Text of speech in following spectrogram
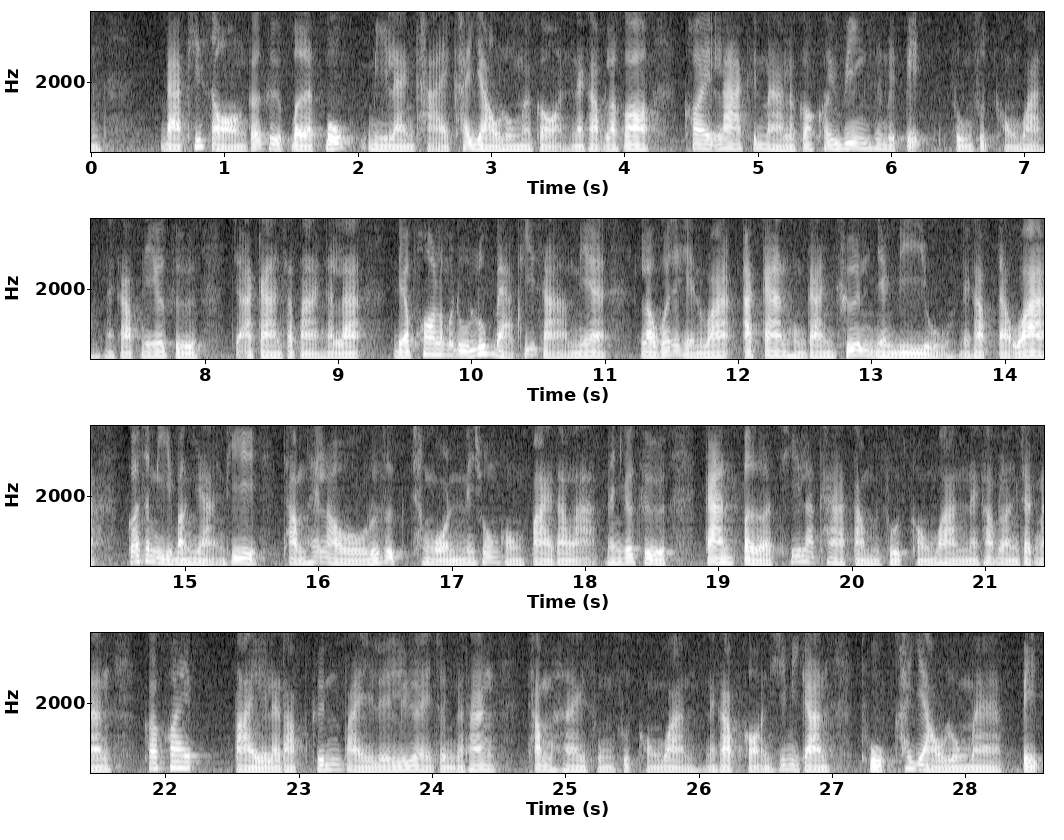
แบบที่ 2 ก็คือเปิดปุ๊บมีแรงขายเขย่าลงมาก่อนนะครับแล้วก็ ค่อยลากขึ้นมาแล้วก็ค่อยวิ่งขึ้นไปปิดสูงสุดของวันนะครับนี่ก็คือจะอาการจะต่างกันละ เดี๋ยวพอเรามาดูรูปแบบที่3เนี่ยเราก็จะเห็นว่าอาการของการขึ้นยังดีอยู่นะครับแต่ว่าก็จะมีบางอย่างที่ทำให้เรารู้สึกชงนในช่วงของปลายตลาด นั่นก็คือการเปิดที่ราคาต่ำสุดของวันนะครับหลังจากนั้นค่อยๆไต่ระดับขึ้นไปเรื่อยๆ จนกระทั่งทำไฮสูงสุดของวันนะครับก่อนที่มีการถูกเขย่าลงมาปิด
